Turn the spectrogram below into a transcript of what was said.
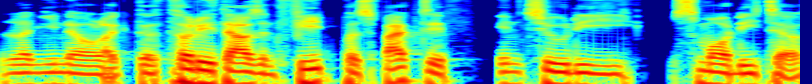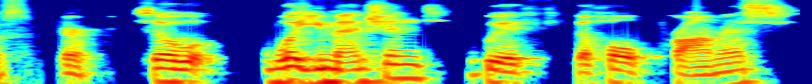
you know, like the 30,000 feet perspective into the small details. Sure. So what you mentioned with the whole promise,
